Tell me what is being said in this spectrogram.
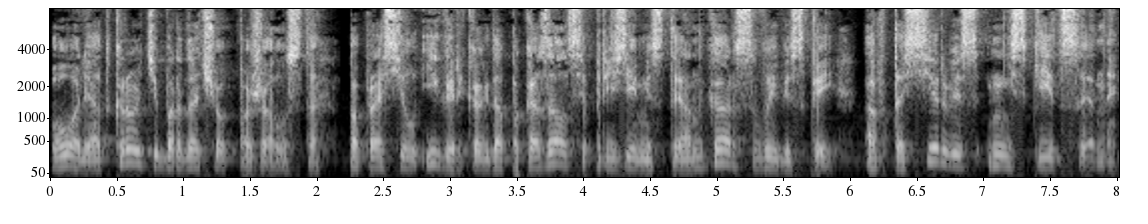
«Оля, откройте бардачок, пожалуйста», – попросил Игорь, когда показался приземистый ангар с вывеской «Автосервис. Низкие цены».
